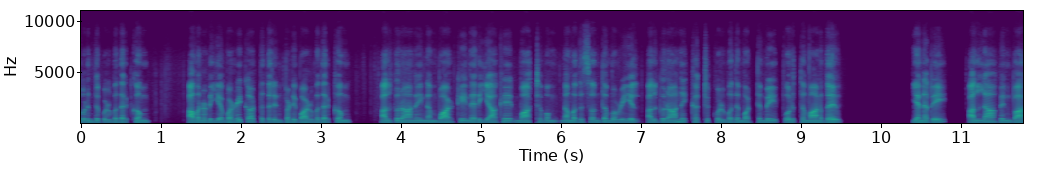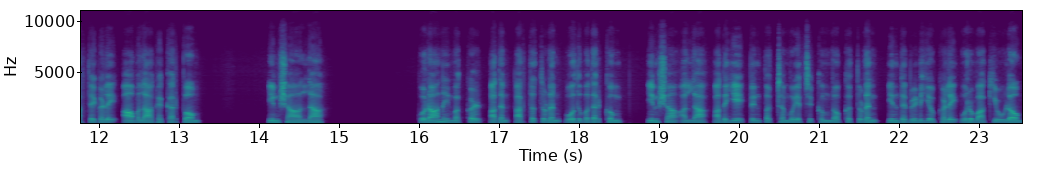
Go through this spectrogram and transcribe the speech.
புரிந்து கொள்வதற்கும் அவனுடைய வழிகாட்டுதலின்படி வாழ்வதற்கும் அல்குரானை நம் வாழ்க்கை நெறியாக மாற்றவும் நமது சொந்த மொழியில் அல்குரானை கற்றுக்கொள்வது மட்டுமே பொருத்தமானது. எனவே அல்லாஹ்வின் வார்த்தைகளை ஆவலாக கற்போம். இன்ஷா அல்லாஹ் குரானை மக்கள் அதன் அர்த்தத்துடன் ஓதுவதற்கும் இன்ஷா அல்லாஹ் அதையே பின்பற்ற முயற்சிக்கும் நோக்கத்துடன் இந்த வீடியோக்களை உருவாக்கியுள்ளோம்.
